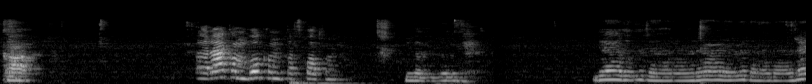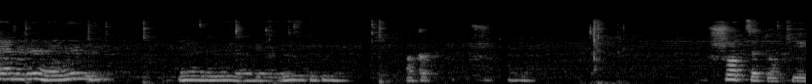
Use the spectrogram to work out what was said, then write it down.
Как? Раком, боком, подскоком. Да, да, да. А как? Що це таке?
